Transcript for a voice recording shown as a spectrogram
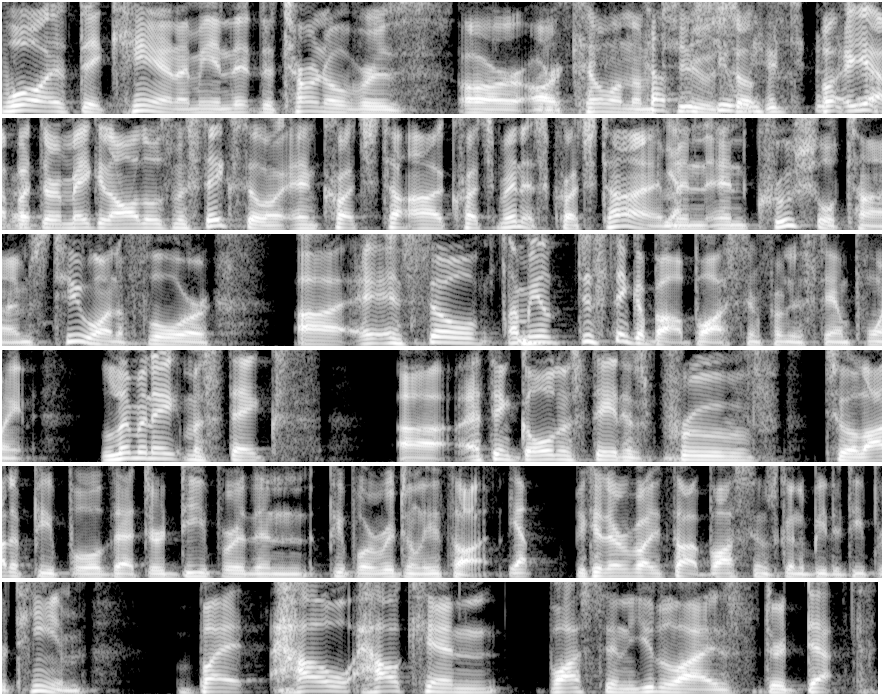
Well, if they can, I mean, the, the turnovers are are killing them tough to too. So, but yeah, but they're making all those mistakes though, in crutch uh, crutch minutes, crutch time, and, and crucial times too on the floor. Uh, and and so, I mean, just think about Boston from this standpoint. Eliminate mistakes. Uh, I think Golden State has proved to a lot of people that they're deeper than people originally thought. Yep. Because everybody thought Boston was going to be the deeper team. But how how can Boston utilize their depth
